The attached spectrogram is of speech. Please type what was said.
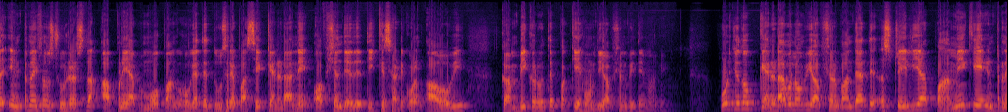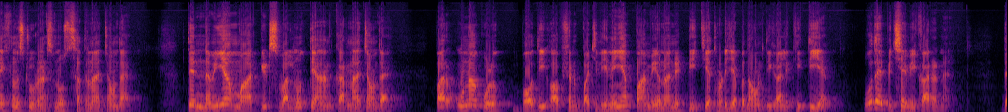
ਤਾਂ ਇੰਟਰਨੈਸ਼ਨਲ ਸਟੂਡੈਂਟਸ ਦਾ ਆਪਣੇ ਆਪ ਮੋਹ ਭੰਗ ਹੋ ਗਿਆ ਤੇ ਦੂਸਰੇ ਪਾਸੇ ਕੈਨੇਡਾ ਨੇ ਆਪਸ਼ਨ ਦੇ ਦਿੱਤੀ ਕਿ ਸਾਡੇ ਕੋਲ ਆਓ ਵੀ, ਕੰਮ ਵੀ ਕਰੋ ਤੇ ਪੱਕੇ ਹੋਣ ਦੀ ਆਪਸ਼ਨ ਵੀ ਦੇਵਾਂਗੇ। ਹੁਣ ਜਦੋਂ ਕੈਨੇਡਾ ਵੱਲੋਂ ਵੀ ਆਪਸ਼ਨ ਬੰਦ ਹੈ ਤੇ ਆਸਟ੍ਰੇਲੀਆ ਭਾਵੇਂ ਕਿ ਇੰਟਰਨੈਸ਼ਨਲ ਸਟੂਡੈਂਟਸ ਨੂੰ ਸੱਦਣਾ ਚਾਹੁੰਦਾ ਹੈ ਤੇ ਨਵੀਆਂ ਮਾਰਕੀਟਸ ਵੱਲ ਨੂੰ ਧਿਆਨ ਕਰਨਾ ਚਾਹੁੰਦਾ ਹੈ, ਪਰ ਉਹਨਾਂ ਕੋਲ ਬਹੁਤੀ ਆਪਸ਼ਨ ਬਚਦੀ ਨਹੀਂ ਹੈ, ਭਾਵੇਂ ਉਹਨਾਂ ਨੇ ਟੀਚੇ ਥੋੜੇ ਜਿਹਾ ਵਧਾਉਣ ਦੀ ਗੱਲ ਕੀਤੀ ਹੈ। ਉਹਦੇ ਪਿੱਛੇ ਵੀ ਕਾਰਨ ਹੈ। The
